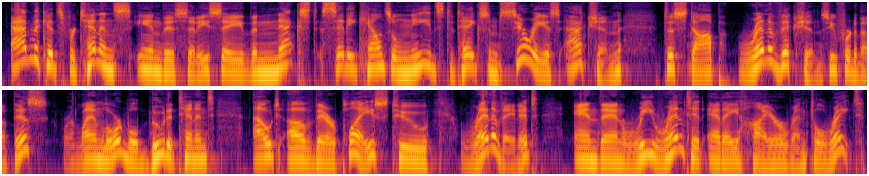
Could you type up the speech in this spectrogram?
Advocates for tenants in this city say the next city council needs to take some serious action to stop renovictions. You've heard about this, where a landlord will boot a tenant out of their place to renovate it and then re rent it at a higher rental rate.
